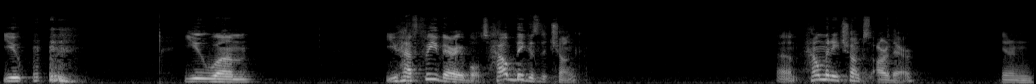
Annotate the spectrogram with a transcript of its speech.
you, you, um, you have three variables. How big is the chunk? Um, how many chunks are there in an,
